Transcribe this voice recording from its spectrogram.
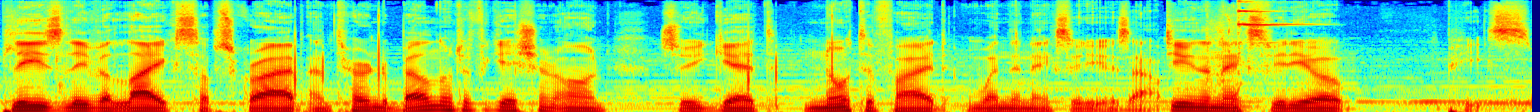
please leave a like, subscribe, and turn the bell notification on so you get notified when the next video is out. See you in the next video. Peace.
